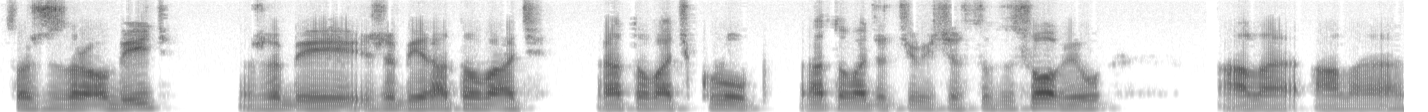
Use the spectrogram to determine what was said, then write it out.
coś zrobić, żeby, żeby ratować, ratować klub. Ratować oczywiście w cudzysłowie, ale, ale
